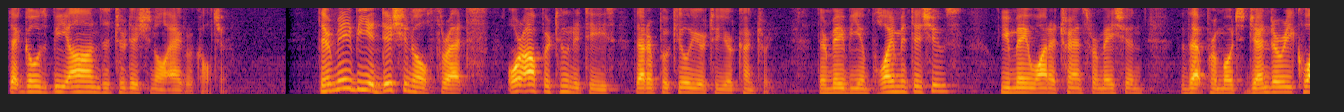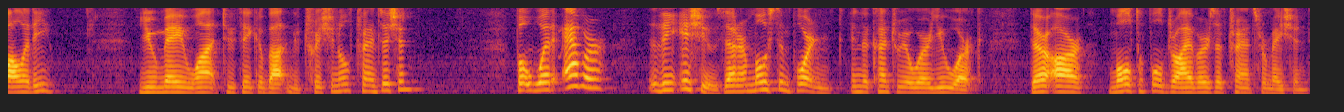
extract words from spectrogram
that goes beyond the traditional agriculture. There may be additional threats or opportunities that are peculiar to your country. There may be employment issues. You may want a transformation that promotes gender equality. You may want to think about nutritional transition. But whatever the issues that are most important in the country or where you work, there are multiple drivers of transformation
